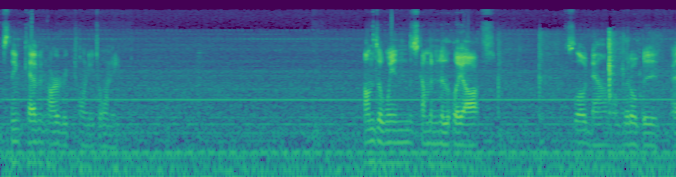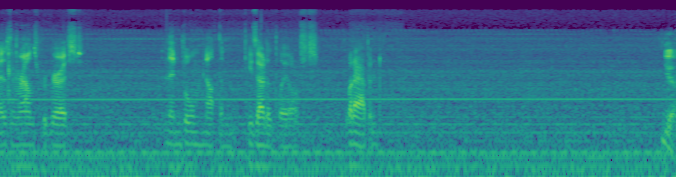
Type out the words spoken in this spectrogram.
just think Kevin Harvick 2020. Tons of wins coming into the playoffs. Slowed down a little bit as the rounds progressed. And then boom, nothing. He's out of the playoffs. What happened? Yeah.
